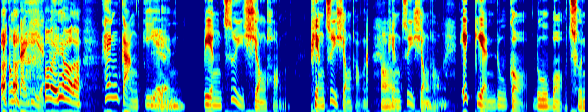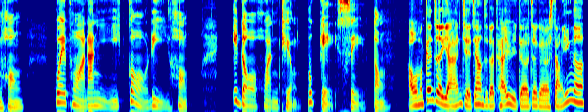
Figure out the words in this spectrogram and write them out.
还讲台语耶。我不要啦。天降吉言，冰水相逢，萍水相逢啦，哦萍水相逢，一见如故，如沐春风。背叛咱姨故里访，一路欢腾不给西东。好，我们跟着雅兰姐这样子的台语的这个嗓音呢，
